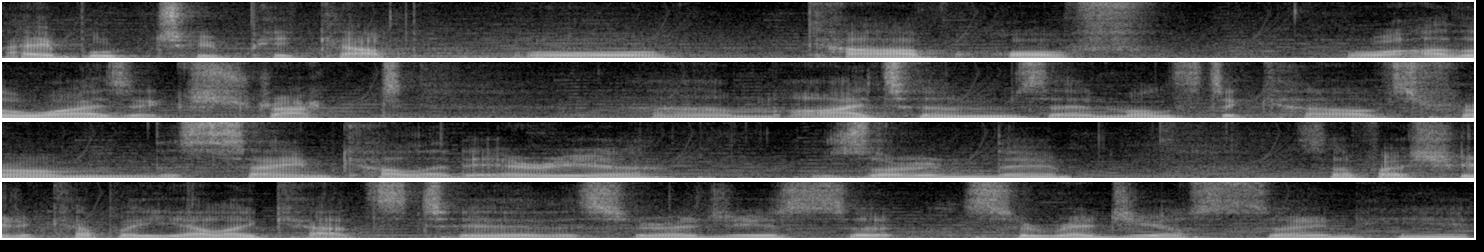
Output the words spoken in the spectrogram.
able to pick up or carve off or otherwise extract um, items and monster carves from the same colored area zone there. So if I shoot a couple of yellow cats to the Seregios, zone here,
